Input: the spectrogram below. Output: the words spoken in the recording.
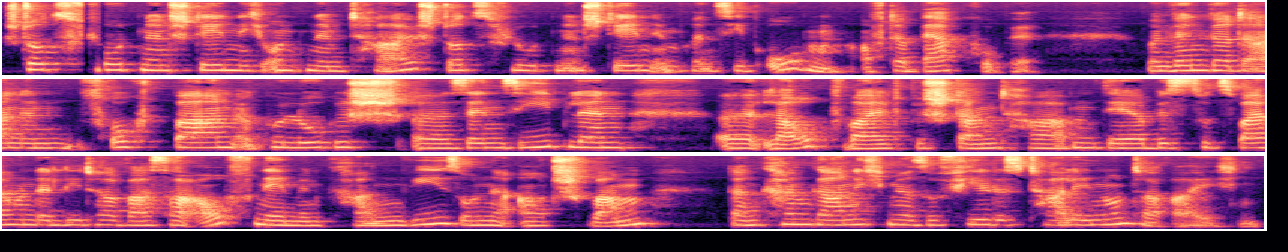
Sturzfluten entstehen nicht unten im Tal, Sturzfluten entstehen im Prinzip oben auf der Bergkuppe. Und wenn wir da einen fruchtbaren, ökologisch äh, sensiblen äh, Laubwaldbestand haben, der bis zu 200 Liter Wasser aufnehmen kann, wie so eine Art Schwamm, dann kann gar nicht mehr so viel das Tal hinunterreichen.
